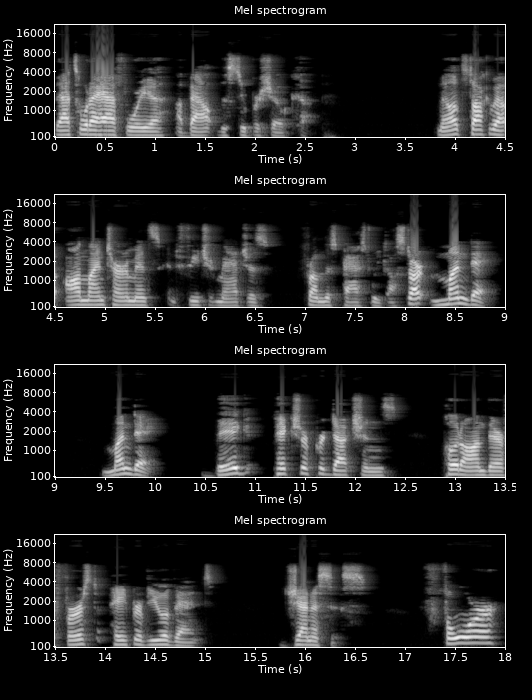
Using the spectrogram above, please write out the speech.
That's what I have for you about the Super Show Cup. Now let's talk about online tournaments and featured matches from this past week. I'll start Monday. Monday, Big Picture Productions put on their first pay per view event, Genesis. Four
